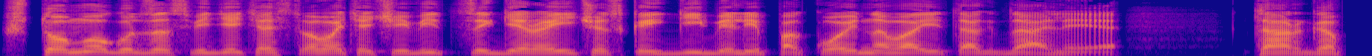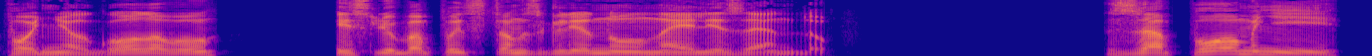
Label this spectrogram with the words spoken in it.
что могут засвидетельствовать очевидцы героической гибели покойного и так далее. Тарга поднял голову и с любопытством взглянул на Элизенду. «Запомни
